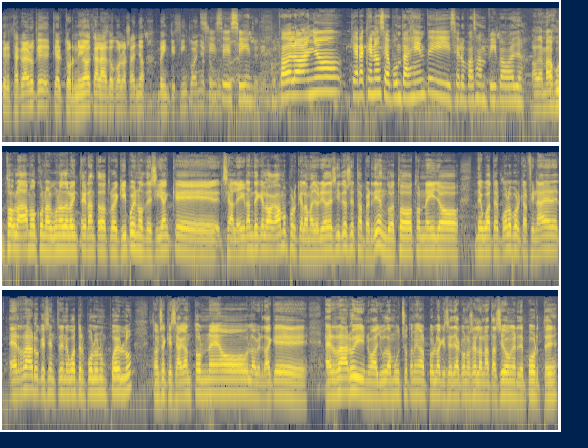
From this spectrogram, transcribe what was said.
pero está claro que, que el torneo ha calado con los años, 25 años son Sí, muchos- sí, es sí. mucho tiempo, ¿no? Todos los años, quieras que no, se apunta gente y se lo pasan pipa, vaya. Además, justo hablábamos con algunos de los integrantes de otro equipo y nos decían que se alegran de que lo hagamos porque la mayoría de sitios se está perdiendo estos torneillos de waterpolo porque al final es, es raro que se entrene waterpolo en un pueblo, entonces que se hagan torneos, la verdad que es raro y nos ayuda mucho también al pueblo a que se dé a conocer la natación, el deporte.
